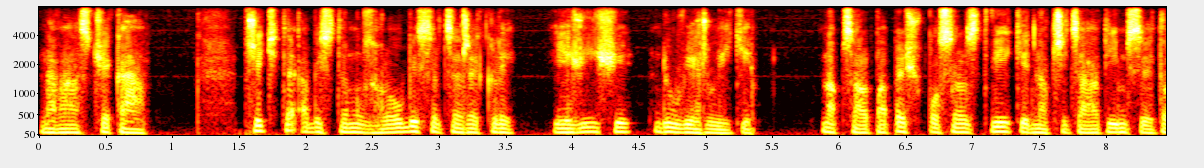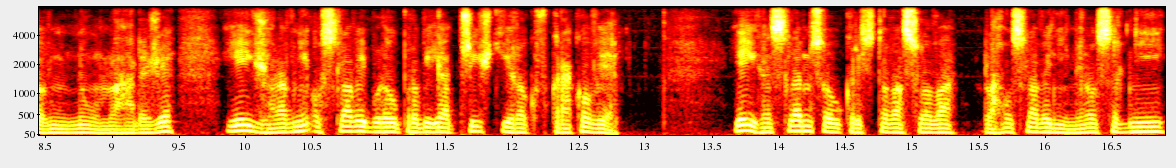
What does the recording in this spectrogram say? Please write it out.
na vás čeká. Přijďte, abyste mu z hlouby srdce řekli, Ježíši, důvěřuji ti. Napsal papež v poselství k 31. světovým dnům mládeže, jejichž hlavní oslavy budou probíhat příští rok v Krakově. Jejich heslem jsou Kristova slova blahoslavení milosrdní,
